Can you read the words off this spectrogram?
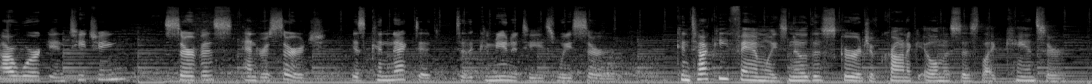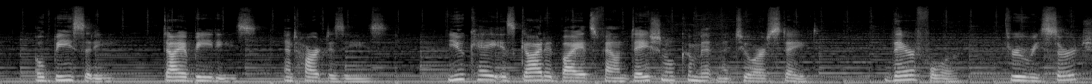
Our work in teaching, service, and research is connected to the communities we serve. Kentucky families know the scourge of chronic illnesses like cancer, obesity, diabetes, and heart disease. UK is guided by its foundational commitment to our state. Therefore, through research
